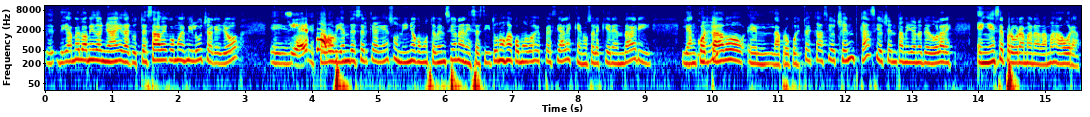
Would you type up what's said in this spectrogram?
eh, dígamelo a mi doña Aida, que usted sabe cómo es mi lucha, que yo eh, he estado bien de cerca en eso. Un niño, como usted menciona, necesita unos acomodos especiales que no se les quieren dar y le han cortado, la propuesta es casi 80, casi 80 millones de dólares en ese programa nada más. Ahora,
